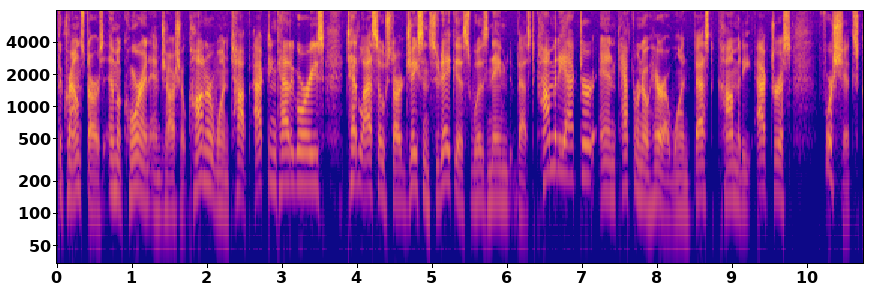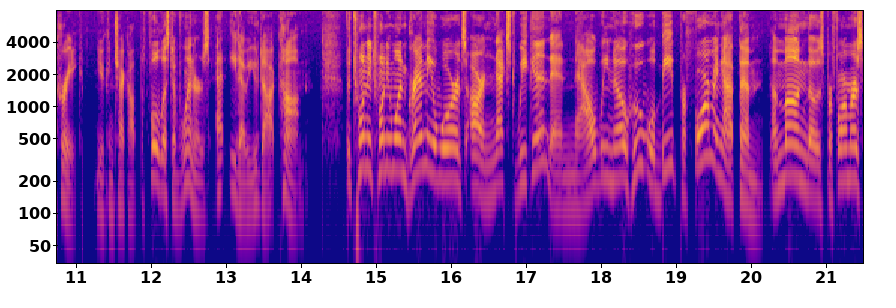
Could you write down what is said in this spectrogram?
The Crown stars Emma Corrin and Josh O'Connor won top acting categories. Ted Lasso star Jason Sudeikis was named Best Comedy Actor, and Catherine O'Hara won Best Comedy Actress for Schitt's Creek. You can check out the full list of winners at EW.com. The 2021 Grammy Awards are next weekend, and now we know who will be performing at them. Among those performers,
